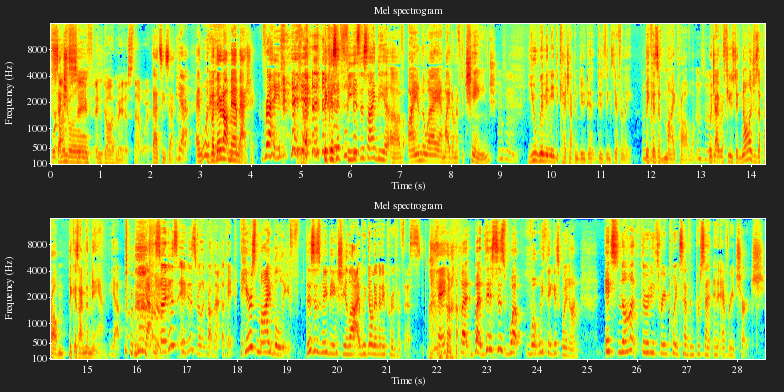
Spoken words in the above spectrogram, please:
We're Sexual- unsafe, and God made us that way. That's exactly Yeah. right. And but they're not man bashing. Right. yeah. because it feeds this idea of I am the way I am. I don't have to change. Mm-hmm. You women need to catch up and do do things differently because of my problem, Mm-hmm. which I refuse to acknowledge as a problem because I'm the man. Yeah. yeah. So it is it is really problematic. Okay. Here's my belief. This is me being Sheila. I, we don't have any proof of this. Okay? but but this is what what we think is going on. It's not 33.7% in every church.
